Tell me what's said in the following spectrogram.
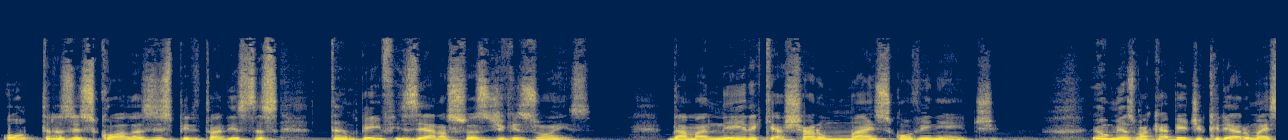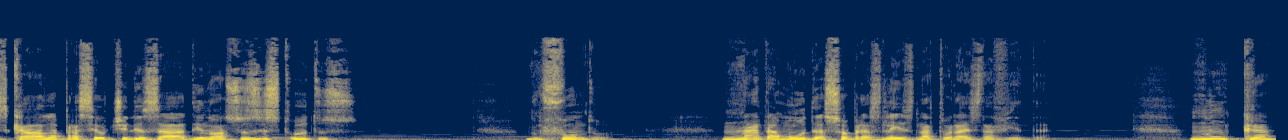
Outras escolas espiritualistas também fizeram as suas divisões, da maneira que acharam mais conveniente. Eu mesmo acabei de criar uma escala para ser utilizada em nossos estudos. No fundo, nada muda sobre as leis naturais da vida. Nunca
